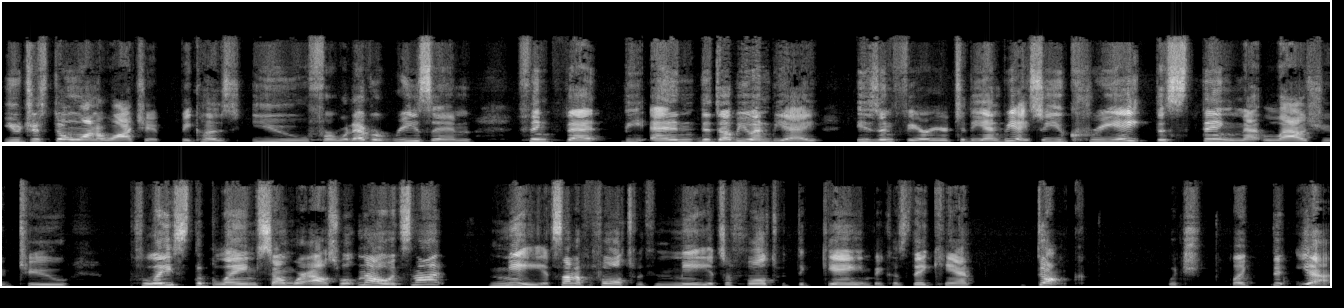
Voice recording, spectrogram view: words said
You just don't want to watch it because you, for whatever reason, think that the N the WNBA is inferior to the NBA. So you create this thing that allows you to place the blame somewhere else. Well, no, it's not me. It's not a fault with me. It's a fault with the game because they can't dunk. Which, like, th- yeah,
